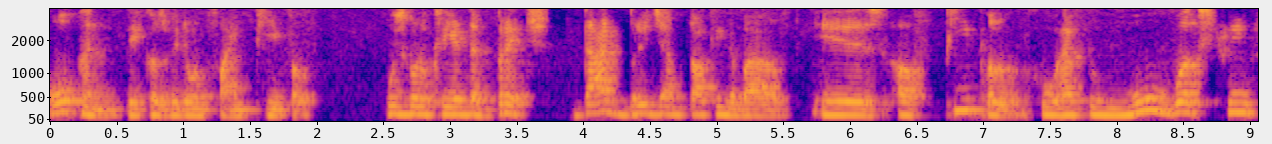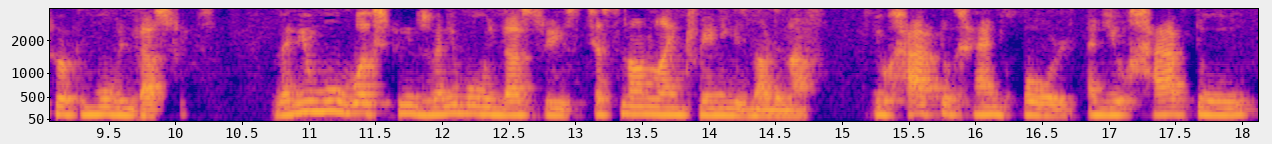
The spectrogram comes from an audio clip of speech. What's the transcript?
open because we don't find people who's going to create that bridge. That bridge I'm talking about is of people who have to move work streams, who have to move industries. When you move work streams, when you move industries, just an online training is not enough. You have to handhold and you have to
